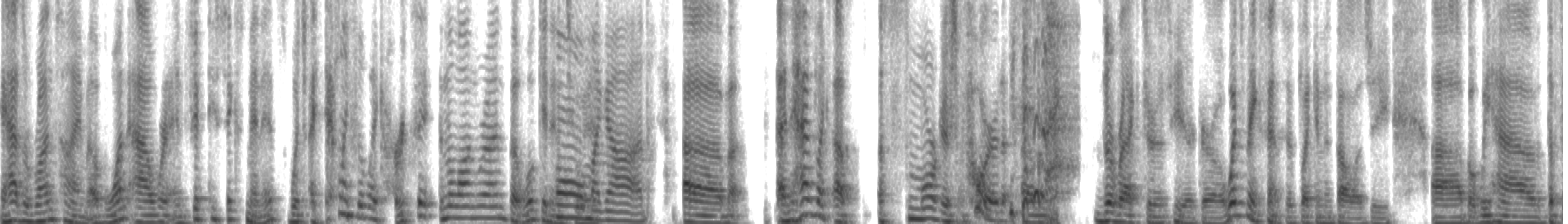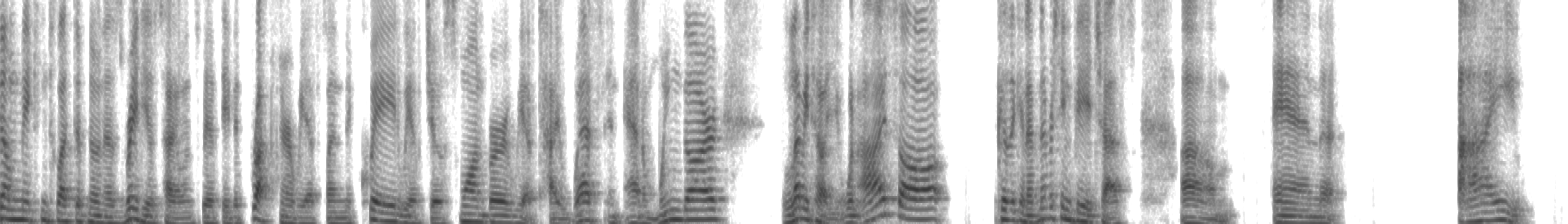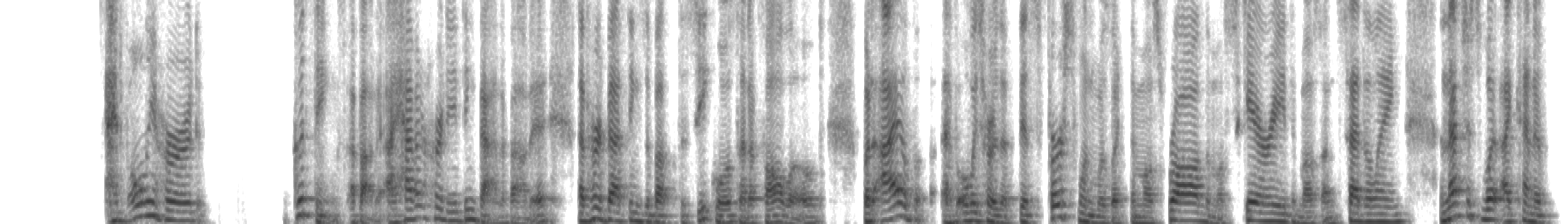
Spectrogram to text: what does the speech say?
It has a runtime of one hour and 56 minutes, which I definitely feel like hurts it in the long run, but we'll get into oh it. Oh my God. Um, and it has like a, a smorgasbord of directors here, girl, which makes sense. It's like an anthology. Uh, but we have the filmmaking collective known as Radio Silence. We have David Bruckner, we have Glenn McQuaid, we have Joe Swanberg, we have Ti West and Adam Wingard. Let me tell you, when I saw, because again, I've never seen VHS, um, and I have only heard good things about it. I haven't heard anything bad about it. I've heard bad things about the sequels that have followed, but I have, have always heard that this first one was like the most raw, the most scary, the most unsettling. And that's just what I kind of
